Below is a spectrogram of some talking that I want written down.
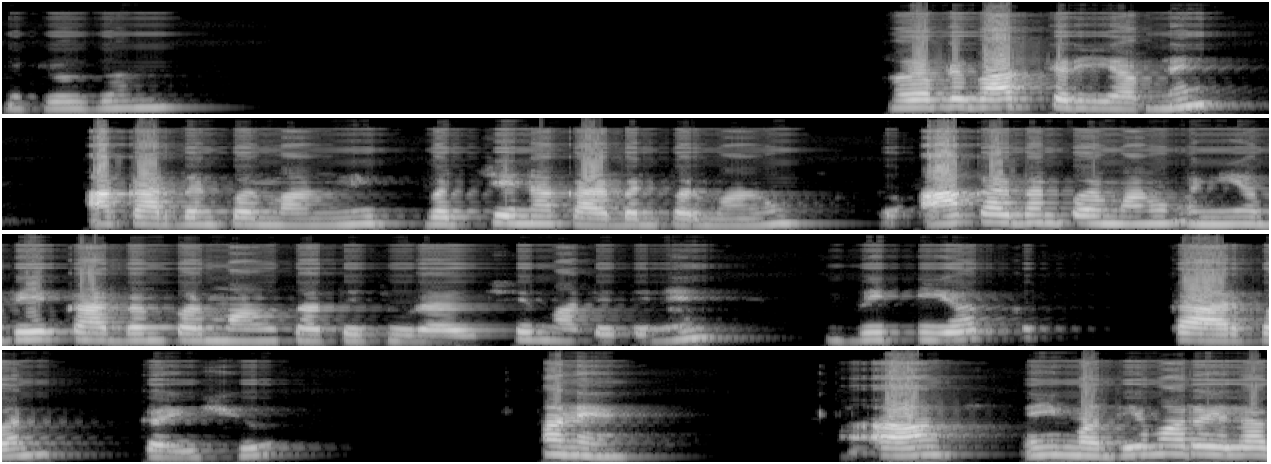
હાઇડ્રોજન હવે આપણે વાત કરીએ આપણે આ કાર્બન પરમાણુની વચ્ચેના કાર્બન પરમાણુ. તો આ કાર્બન પરમાણુ અન્ય બે કાર્બન પરમાણુ સાથે જોડાયેલ છે, માટે તેને દ્વિતીયક કાર્બન કહીશું. અને આ અહીં મધ્યમાં રહેલા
